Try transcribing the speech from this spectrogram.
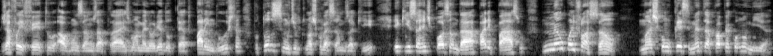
já foi feito alguns anos atrás uma melhoria do teto para a indústria, por todos esses motivos que nós conversamos aqui, e que isso a gente possa andar para e passo, não com a inflação, mas com o crescimento da própria economia.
